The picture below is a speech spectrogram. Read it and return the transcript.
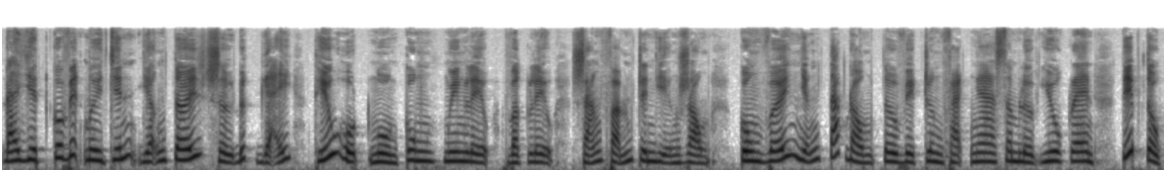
Đại dịch COVID-19 dẫn tới sự đứt gãy, thiếu hụt nguồn cung nguyên liệu, vật liệu, sản phẩm trên diện rộng, cùng với những tác động từ việc trừng phạt Nga xâm lược Ukraine tiếp tục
